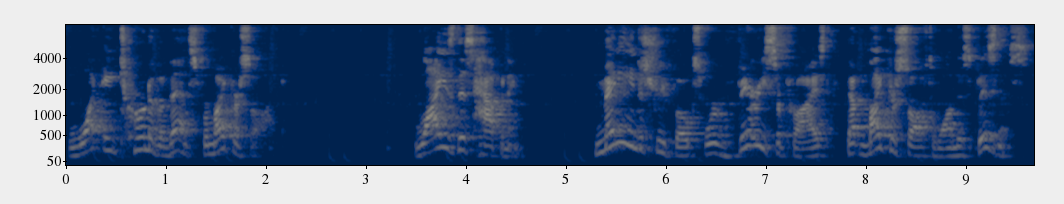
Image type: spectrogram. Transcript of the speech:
What a turn of events for Microsoft. Why is this happening? Many industry folks were very surprised that Microsoft won this business.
